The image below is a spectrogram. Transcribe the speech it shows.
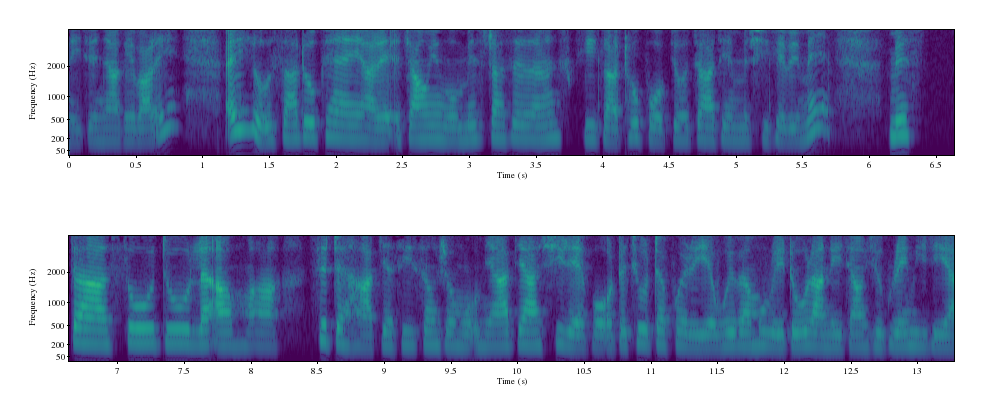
နေ ကြေညာခဲ့ပါတယ်။အဲဒီလို အစားထိုးခံရတဲ့ အကြောင်းရင်းကို မစ္စတာဇလန်စကီကထုတ်ဖော်ပြောကြားခြင်း မရှိခဲ့ပေမဲ့မစ္စတာ ဆိုဒို လက်အောက်မှာ စစ်တပ်ဟာ ပျက်စီးဆုံးရှုံးမှု အများပြား ရှိတဲ့ပေါ် တချို့တပ်ဖွဲ့တွေရဲ့ ဝေဖန်မှုတွေ တိုးလာနေကြောင်း ယူကရိန်း မီဒီယာ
